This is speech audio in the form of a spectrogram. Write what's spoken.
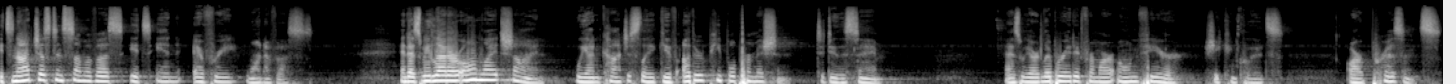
It's not just in some of us, it's in every one of us. And as we let our own light shine, we unconsciously give other people permission to do the same. As we are liberated from our own fear, she concludes, our presence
